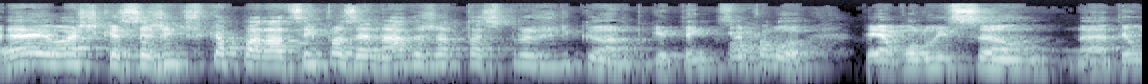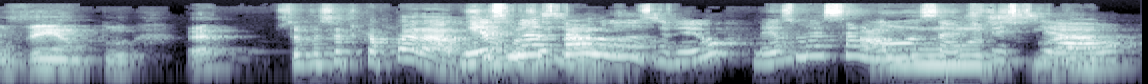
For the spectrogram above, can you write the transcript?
É, eu acho que se a gente ficar parado sem fazer nada, já está se prejudicando, porque tem que, você é. falou, tem a poluição, né? Tem o vento. É, se você ficar parado. Mesmo essa nada. luz, viu? Mesmo essa luz, luz artificial. Né?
